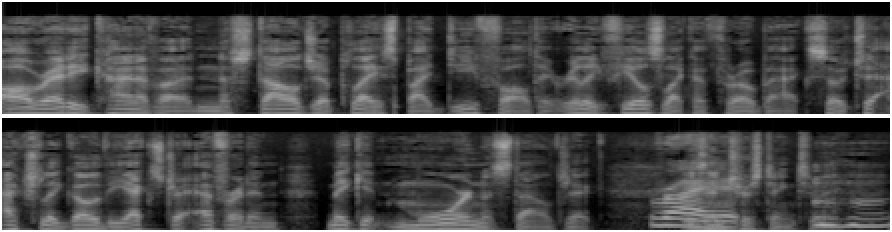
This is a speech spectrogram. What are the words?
already kind of a nostalgia place by default. It really feels like a throwback. So to actually go the extra effort and make it more nostalgic Right. is interesting to me. Mm-hmm.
